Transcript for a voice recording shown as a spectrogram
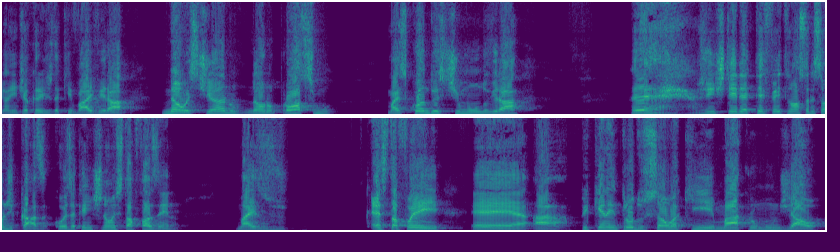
a gente acredita que vai virar não este ano, não no próximo, mas quando este mundo virar, é, a gente teria que ter feito nossa lição de casa, coisa que a gente não está fazendo. Mas esta foi é, a pequena introdução aqui, macro mundial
